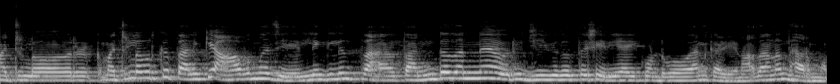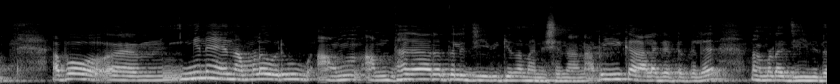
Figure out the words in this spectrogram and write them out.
മറ്റുള്ളവർ മറ്റുള്ളവർക്ക് തനിക്ക് ആവുന്നത് ചെയ്യും ഇല്ലെങ്കിലും തന്റെ തന്നെ ഒരു ജീവിതത്തെ ശരിയായി കൊണ്ടുപോകാൻ കഴിയണം. അതാണ് ധർമ്മം. അപ്പോൾ ഇങ്ങനെ നമ്മൾ ഒരു അന്ധകാരത്തിൽ ജീവിക്കുന്ന മനുഷ്യനാണ്. അപ്പോൾ ഈ കാലഘട്ടത്തിൽ നമ്മുടെ ജീവിത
